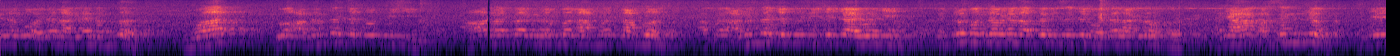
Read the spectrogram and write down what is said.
विलंब व्हायला लागल्यानंतर मुळात जो अनंत चतुर्दशी हा रस्ता विलंब लांबत लांबत आपण अनंत चतुर्दशीच्या ऐवजी मित्र पंधरवड्यात आपलं विसर्जन व्हायला लागलं होतं. आणि हा असंख्य म्हणजे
